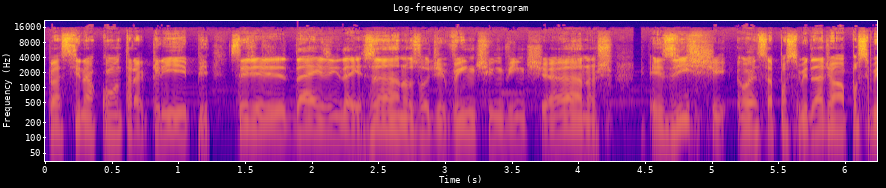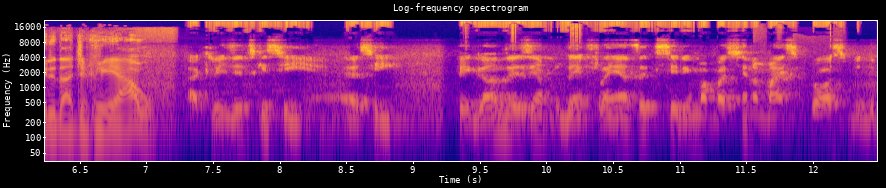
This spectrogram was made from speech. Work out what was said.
vacina contra a gripe, seja de 10 em 10 anos ou de 20 em 20 anos? Existe essa possibilidade? É uma possibilidade real? Acredito que sim. É assim, pegando o exemplo da influenza, que seria uma vacina mais próxima do,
